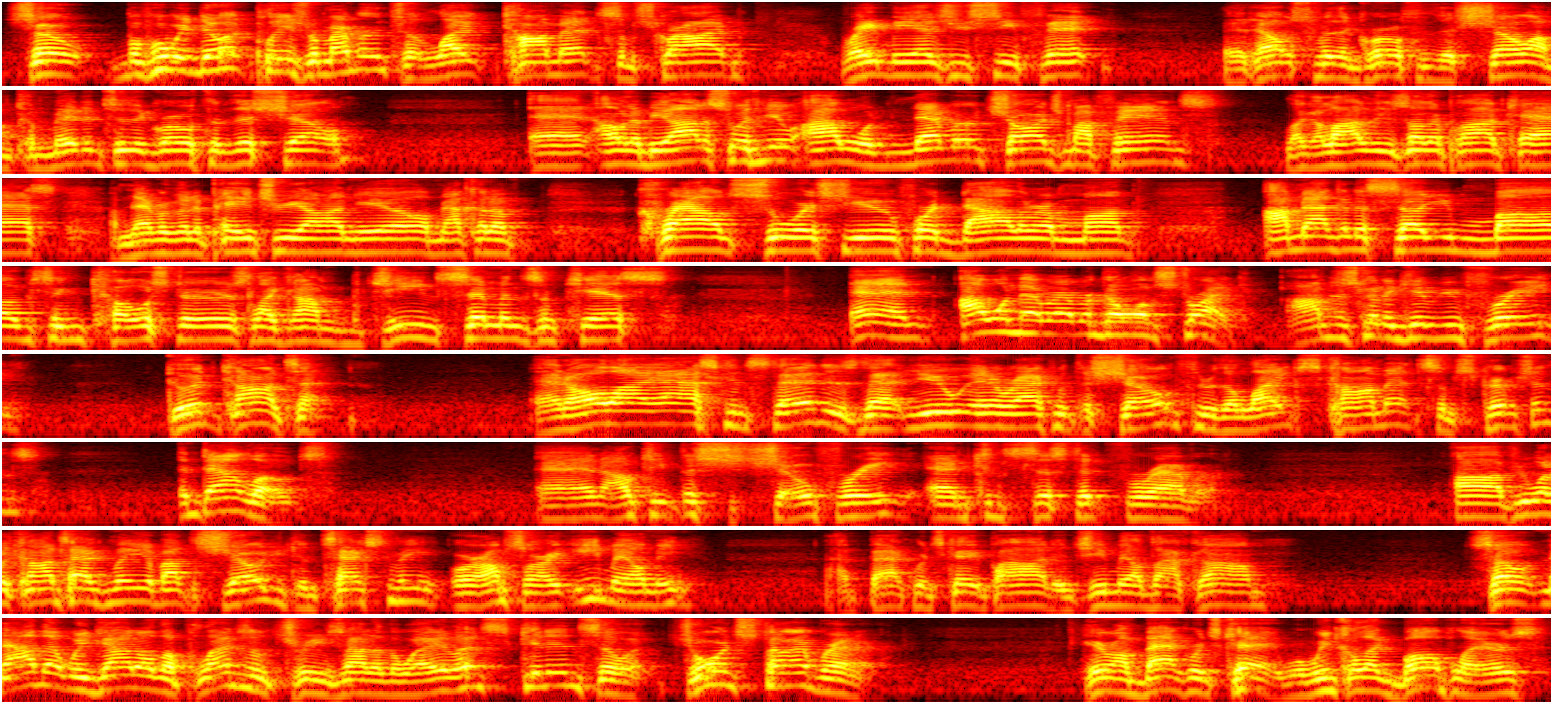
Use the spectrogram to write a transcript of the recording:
So, before we do it, please remember to like, comment, subscribe, rate me as you see fit. It helps for the growth of the show. I'm committed to the growth of this show. And I'm going to be honest with you, I will never charge my fans like a lot of these other podcasts. I'm never going to Patreon you. I'm not going to crowdsource you for a dollar a month. I'm not going to sell you mugs and coasters like I'm Gene Simmons of Kiss. And I will never ever go on strike. I'm just going to give you free, good content. And all I ask instead is that you interact with the show through the likes, comments, subscriptions, and downloads. And I'll keep the show free and consistent forever. Uh, if you want to contact me about the show, you can text me, or I'm sorry, email me at backwardskpod at gmail.com. So now that we got all the pleasantries out of the way, let's get into it. George Steinbrenner, here on Backwards K, where we collect ball players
